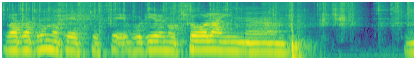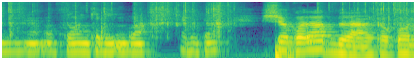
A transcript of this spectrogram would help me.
Guarda Bruno che se, se vuol dire nocciola in, eh, in non so in che lingua, capito? Chocolat blanco con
